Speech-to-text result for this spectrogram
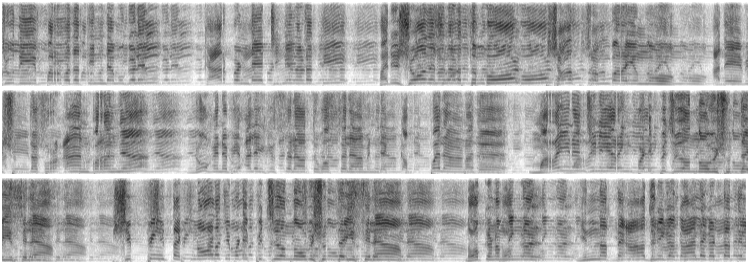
ജ്യൂതി പർവതത്തിന്റെ മുകളിൽ കാർബൺ ഡേറ്റിംഗ് നടത്തി. പരിശോധന നടത്തുമ്പോൾ ശാസ്ത്രം പറയുന്നു. അതേ വിശുദ്ധ ഖുർആൻ പറഞ്ഞ നൂഹ് നബി അലൈഹി സ്വലാത്തു വസ്സലാമിന്റെ കപ്പലാണത്. മറൈൻ എഞ്ചിനീയറിംഗ് പഠിപ്പിച്ചു തന്നു വിശുദ്ധ ഇസ്ലാം? ഷിപ്പിംഗ് ടെക്നോളജി പഠിപ്പിച്ചു തന്നു വിശുദ്ധ ഇസ്ലാം? നോക്കണം നിങ്ങൾ. ഇന്നത്തെ ആധുനിക കാലഘട്ടത്തിൽ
